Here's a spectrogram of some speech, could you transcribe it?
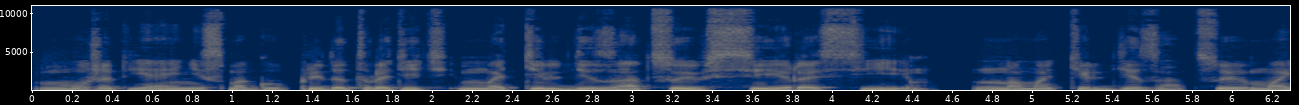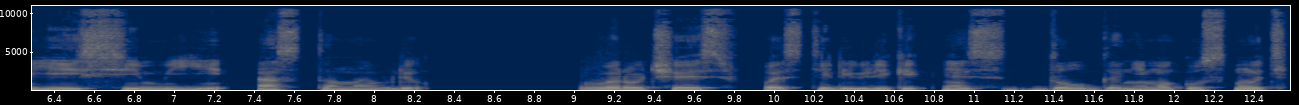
Может, я и не смогу предотвратить матильдизацию всей России, но матильдизацию моей семьи остановлю. Ворочаясь в постели, великий князь долго не мог уснуть.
